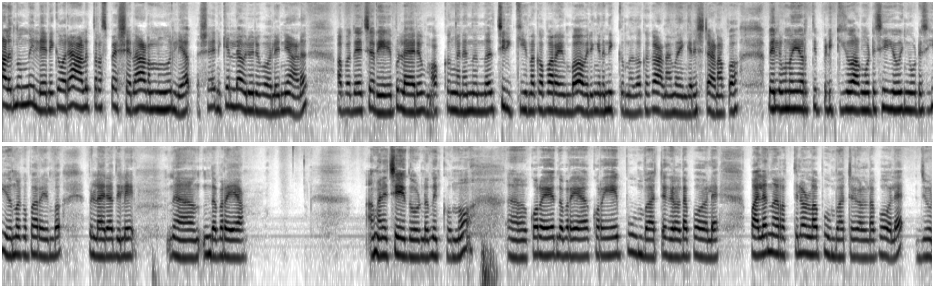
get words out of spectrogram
ആളെന്നൊന്നും ഇല്ല എനിക്ക് ഒരാൾ ഇത്ര സ്പെഷ്യൽ ആണെന്നൊന്നുമില്ല. പക്ഷേ എനിക്കെല്ലാവരും ഒരുപോലെ തന്നെയാണ്. അപ്പോൾ അതേ ചെറിയ പിള്ളേരും ഒക്കെ ഇങ്ങനെ നിന്ന് ചിരിക്കി എന്നൊക്കെ പറയുമ്പോൾ അവരിങ്ങനെ നിൽക്കുന്നതൊക്കെ കാണാൻ ഭയങ്കര ഇഷ്ടമാണ് അപ്പോൾ ബലൂൺ ഉയർത്തി പിടിക്കുകയോ അങ്ങോട്ട് ചെയ്യുമോ ഇങ്ങോട്ട് ചെയ്യുമോ എന്നൊക്കെ പറയുമ്പോൾ പിള്ളേരതിൽ എന്താ പറയുക അങ്ങനെ ചെയ്തുകൊണ്ട് നിൽക്കുന്നു കുറേ എന്താ പറയുക കുറേ പൂമ്പാറ്റകളുടെ പോലെ പല നിറത്തിലുള്ള പൂമ്പാറ്റകളുടെ പോലെ ജൂൺ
